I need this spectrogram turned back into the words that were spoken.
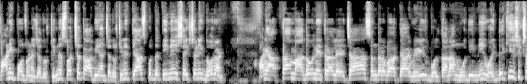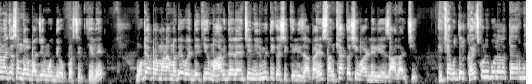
पाणी पोहोचवण्याच्या दृष्टीने स्वच्छता अभियानच्या दृष्टीने त्याच पद्धतीने शैक्षणिक धोरण आणि आता माधव नेत्रालयाच्या संदर्भात त्यावेळी बोलताना मोदींनी वैद्यकीय शिक्षणाच्या संदर्भात जे मुद्दे उपस्थित केले मोठ्या प्रमाणामध्ये वैद्यकीय महाविद्यालयांची निर्मिती कशी केली जात आहे संख्या कशी वाढलेली आहे जागांची ह्याच्याबद्दल काहीच कोणी बोलायला तयार नाही.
